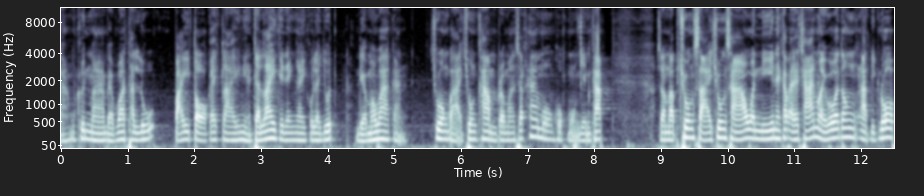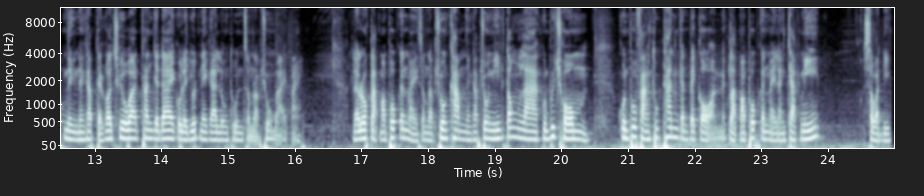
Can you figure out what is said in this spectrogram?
ล่ะมันขึ้นมาแบบว่าทะลุไปต่อไกลๆเนี่ยจะไล่กันยังไงกลยุทธ์ เดี๋ยวมาว่ากัน ช่วงบ่ายช่วงค่ำประมาณสัก5โมง6โมงเย็นครับสำหรับช่วงสายช่วงเช้าวันนี้นะครับอาจจะช้าหน่อยเพราะว่าต้องอัดอีกรอบหนึ่งนะครับ แต่ก็เชื่อว่าท่านจะได้กลยุทธ์ในการลงทุนสำหรับช่วงบ่ายไป แล้วเรากลับมาพบกันใหม่สำหรับช่วงค่ำนะครับ ช่วงนี้ต้องลาคุณผู้ชม คุณผู้ฟังทุกท่านกันไปก่อน กลับมาพบกันใหม่หลังจากนี้ สวัสดี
